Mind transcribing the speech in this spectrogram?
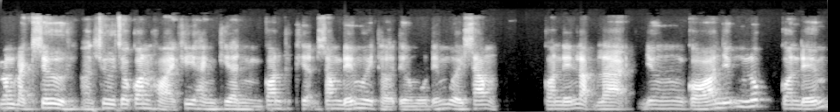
con bạch sư, à, sư cho con hỏi khi hành thiền con thực hiện xong đếm hơi thở từ 1 đến 10 xong, con đến lặp lại nhưng có những lúc con đếm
